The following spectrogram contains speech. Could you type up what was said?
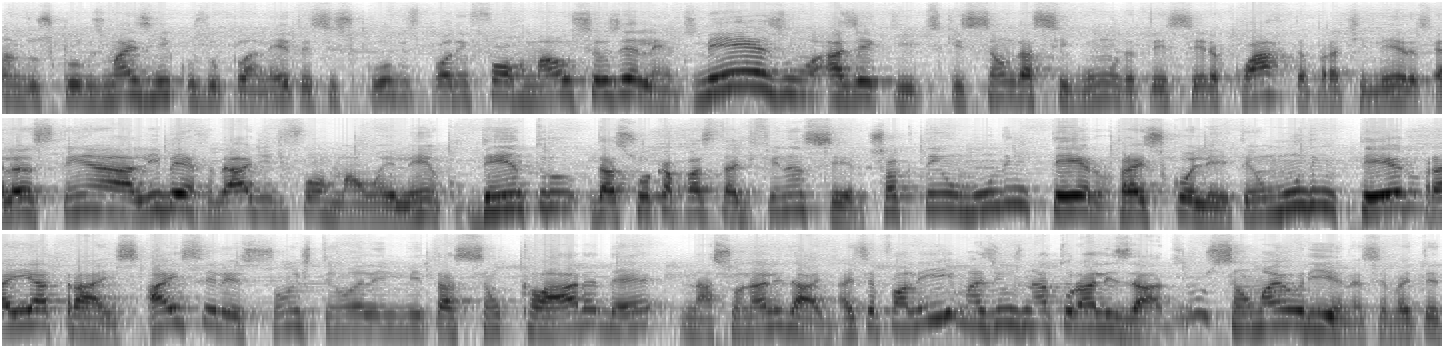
falando dos clubes mais ricos do planeta, esses clubes podem formar os seus elencos. Mesmo as equipes que são da segunda, terceira, quarta prateleiras, elas têm a liberdade de formar um elenco dentro da sua capacidade financeira. Só que tem um mundo inteiro para escolher, tem um mundo inteiro para ir atrás. As seleções têm uma limitação clara de nacionalidade. Aí você fala, Ih, mas e os naturalizados? Não são maioria, né? Você vai ter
